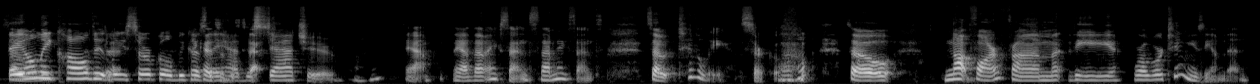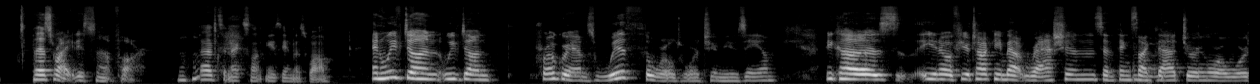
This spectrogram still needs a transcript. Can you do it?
so they only called it Lee Circle because, because they had the statue. The statue. Mm-hmm. Yeah, yeah, that makes sense. That makes sense. So Tivoli Circle. Uh-huh. So not far from the World War II Museum, then. That's right. It's not far. Mm-hmm. That's an excellent museum as well. And we've done we've done programs with the World War II Museum because you know if you're talking about rations and things mm-hmm. like that during World War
